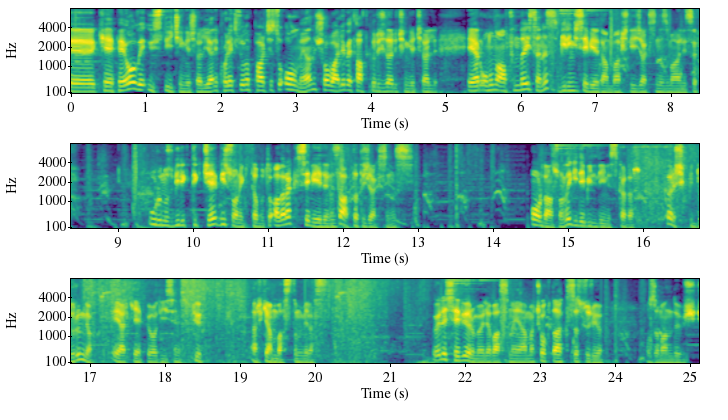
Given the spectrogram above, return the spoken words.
e, KPO ve üstü için geçerli. Yani koleksiyonun parçası olmayan şövalye ve taht kırıcılar için geçerli. Eğer onun altındaysanız birinci seviyeden başlayacaksınız maalesef. Urunuz biriktikçe bir sonraki tabutu alarak seviyelerinizi atlatacaksınız. Oradan sonra da gidebildiğiniz kadar. Karışık bir durum yok eğer KPO değilseniz. Tüh erken bastım biraz. Öyle seviyorum öyle basmayı ama çok daha kısa sürüyor o zaman dövüş.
